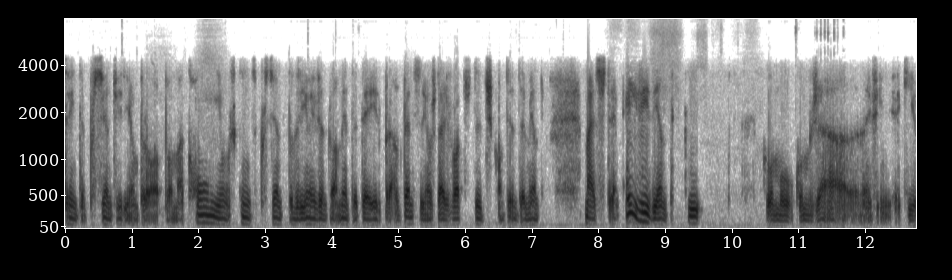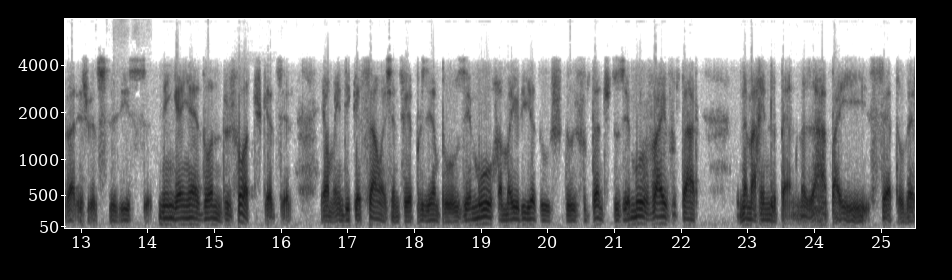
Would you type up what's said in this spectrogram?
30% iriam para o, para o, Macron e uns 15% poderiam eventualmente até ir para a Le Pen, seriam os tais votos de descontentamento mais extremo. É evidente que, como, como já, enfim, aqui várias vezes se disse, ninguém é dono dos votos, quer dizer, é uma indicação. A gente vê, por exemplo, o Zemmour, a maioria dos, dos votantes do Zemmour vai votar na Marine Le Pen, mas há para aí 7 ou 10%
